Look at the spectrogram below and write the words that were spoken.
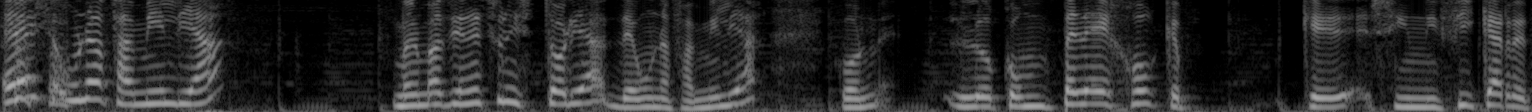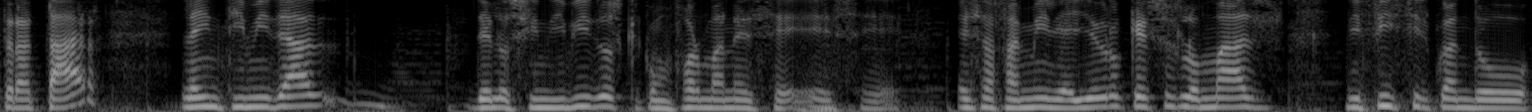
Es una familia, bueno, más bien es una historia de una familia con lo complejo que, que significa retratar la intimidad de los individuos que conforman ese, ese, esa familia. Yo creo que eso es lo más difícil cuando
